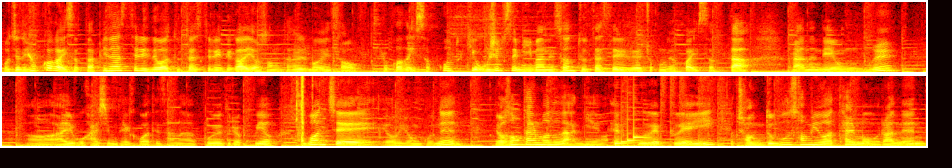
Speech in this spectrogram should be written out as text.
어쨌든 효과가 있었다. 피나스테리드와 두타스테리드가 여성 탈모에서 효과가 있었고 특히 50세 미만에선 두타스테리드가 조금 더 효과가 있었다 라는 내용을 어, 알고 가시면 될 것 같아서 하나 보여드렸고요. 두 번째 연구는 여성 탈모는 아니에요. FFA 전두부 섬유화 탈모라는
